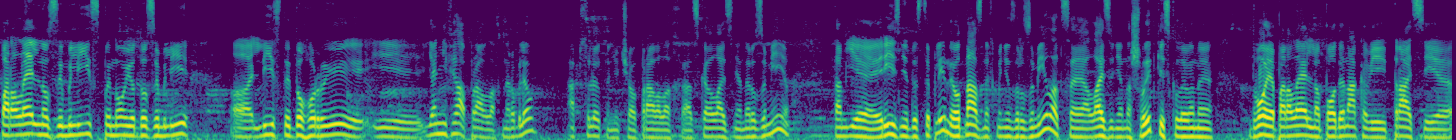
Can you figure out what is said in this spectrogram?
паралельно землі, спиною до землі, е, лізти до гори. І я ніфіга в правилах не роблю. Абсолютно нічого в правилах скалолазіння не розумію. Там є різні дисципліни. Одна з них мені зрозуміла це лазіння на швидкість, коли вони двоє паралельно по одинаковій трасі е,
